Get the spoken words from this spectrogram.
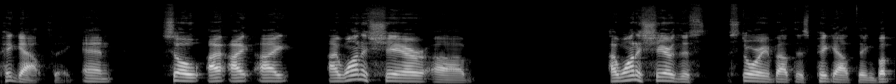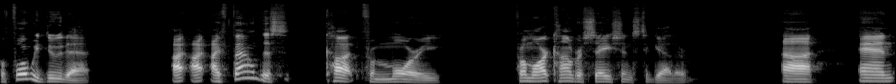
pig out thing, and so I I I, I want to share uh, I want to share this story about this pig out thing, but before we do that, I, I, I found this cut from Morrie from our conversations together. Uh, and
